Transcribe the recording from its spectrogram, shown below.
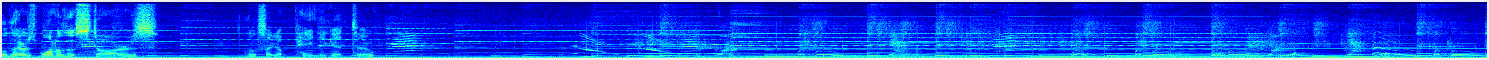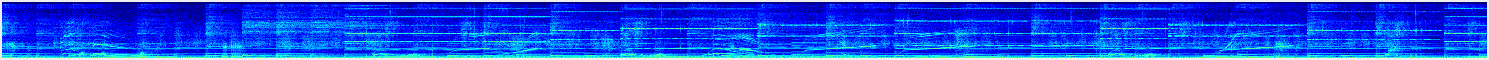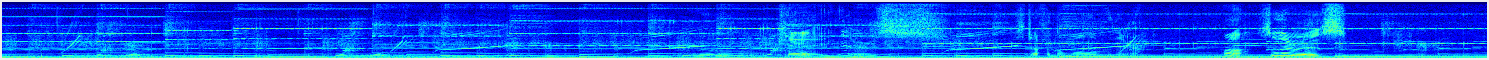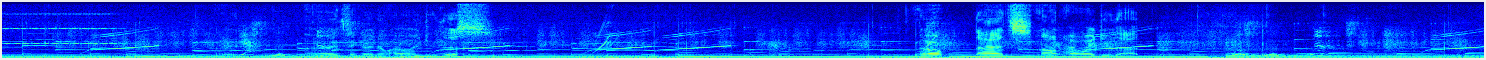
Well, there's one of the stars. Looks like a pain to get to.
